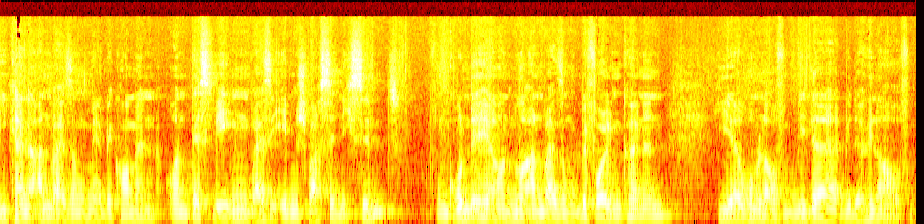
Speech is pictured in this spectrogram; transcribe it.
die keine Anweisungen mehr bekommen und deswegen, weil sie eben schwachsinnig sind, vom Grunde her und nur Anweisungen befolgen können, hier rumlaufen wie der, wie der Hühnerhaufen.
